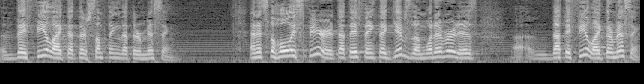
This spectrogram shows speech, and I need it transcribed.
they feel like that there's something that they're missing. And it's the Holy Spirit that they think that gives them whatever it is uh, that they feel like they're missing.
